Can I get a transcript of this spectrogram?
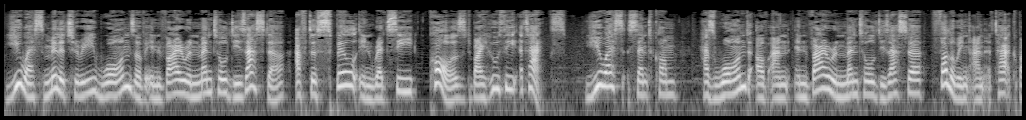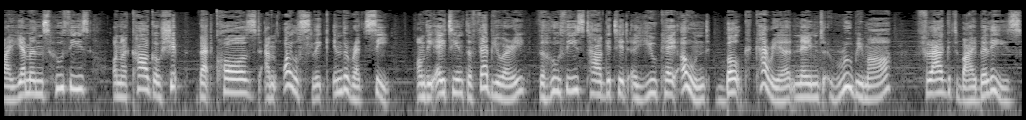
US military warns of environmental disaster after spill in Red Sea caused by Houthi attacks. US CENTCOM has warned of an environmental disaster following an attack by Yemen's Houthis on a cargo ship that caused an oil slick in the Red Sea. On the 18th of February, the Houthis targeted a UK owned bulk carrier named Rubimar, flagged by Belize.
